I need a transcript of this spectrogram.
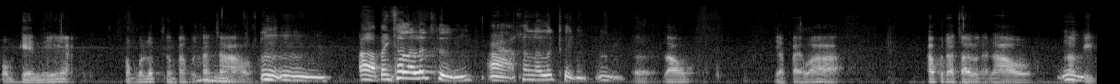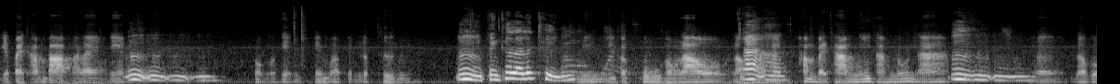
ผมเห็นนี้อะผมก็เลิกถึงพระพุทธเจ้า อืมอืมอืมเออเป็นเครื่องระลึกถึง อ่าเครื่องระลึกถึง อืมเออ เรา อย่าไปว่า พระพุทธเจ้าอยู่กับเราอืมเราอีกอย่าไปทำบาปอะไรอย่างเนี้ยอืมอืมอืมอืมผมก็เห็นเห็นว่าเป็นเลิกถึง อืมเป็นเครื่องระลึกถึง มีอยู่กับครูของเรา เราอ่าให้อ่า ทำไปทำนี่ทำนู่นนะอืมอืมอืมอืมเออเราก็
